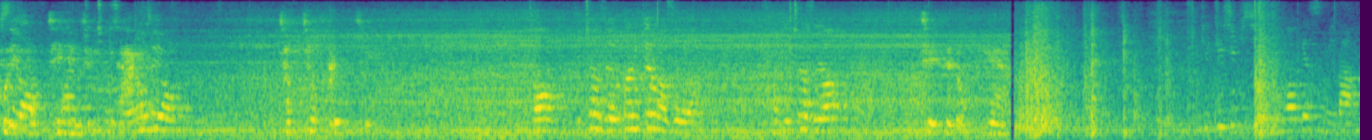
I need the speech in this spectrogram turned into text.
불법 진행 중입니다. 나오세요. 접촉 금지. 저 대처하세요. 빨리 깨어나세요. 자, 대처하세요. 재해동 해야 지키십시오. 정하겠습니다.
